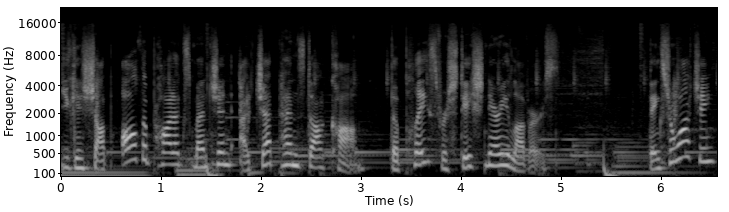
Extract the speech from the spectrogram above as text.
You can shop all the products mentioned at jetpens.com, the place for stationery lovers. Thanks for watching!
